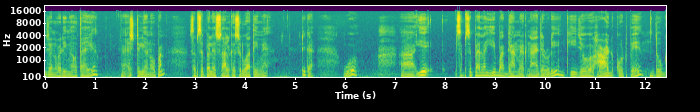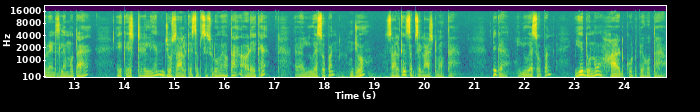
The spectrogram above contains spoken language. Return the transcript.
जनवरी में होता है ये ऑस्ट्रेलियन ओपन सबसे पहले साल के शुरुआती में। ठीक है? वो आ, ये सबसे पहला ये बात ध्यान में रखना है ज़रूरी कि जो हार्ड कोर्ट पे दो ग्रैंड स्लैम होता है एक ऑस्ट्रेलियन जो साल के सबसे शुरू में होता है और एक है यूएस ओपन जो साल के सबसे लास्ट में होता है। ठीक है? यूएस ओपन ये दोनों हार्ड कोर्ट पे होता है।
